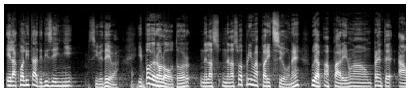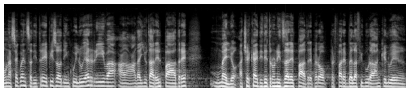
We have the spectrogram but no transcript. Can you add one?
e la qualità dei disegni si vedeva. Il povero Lothor, nella, nella sua prima apparizione, lui appare in una, un, ha una sequenza di tre episodi in cui lui arriva a, ad aiutare il padre, o meglio, a cercare di detronizzare il padre, però per fare bella figura anche lui eh,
